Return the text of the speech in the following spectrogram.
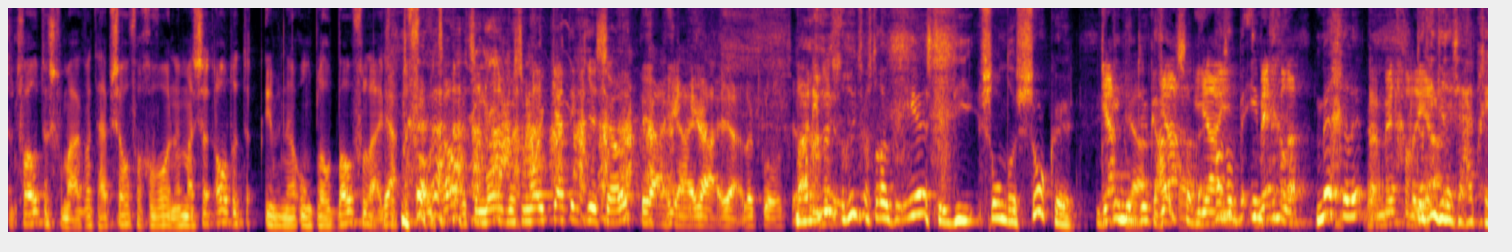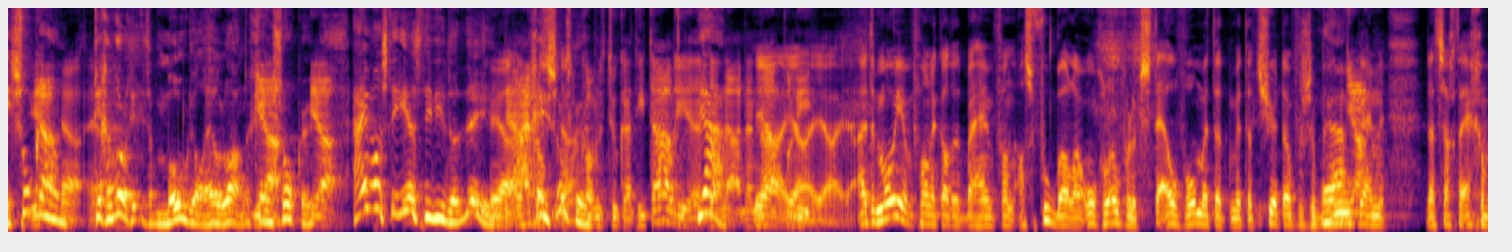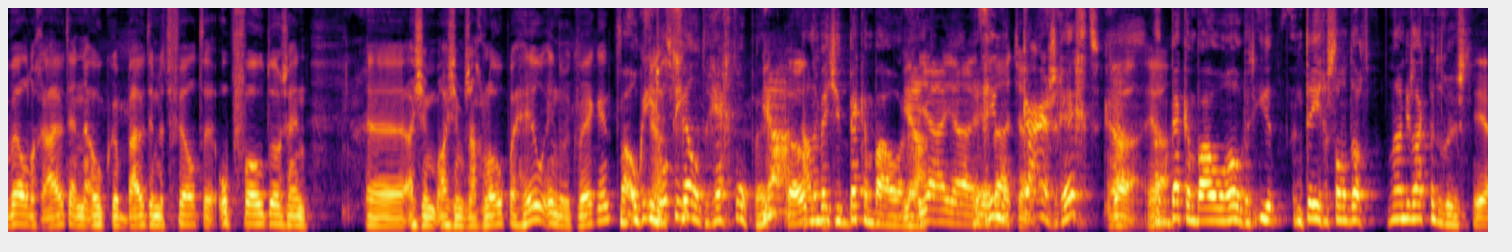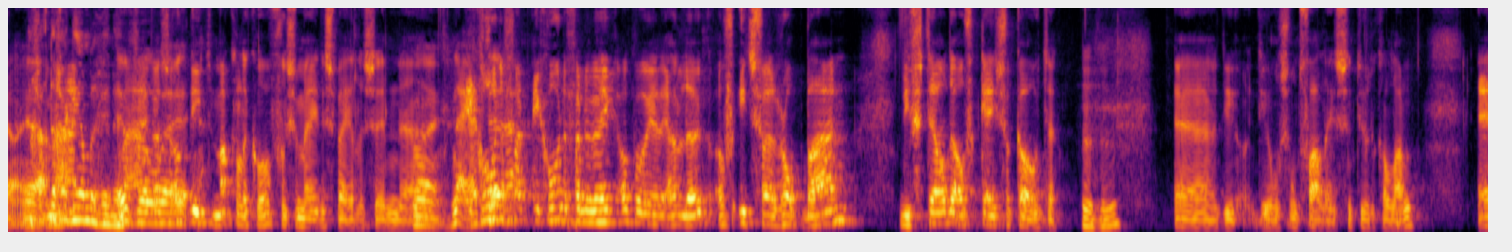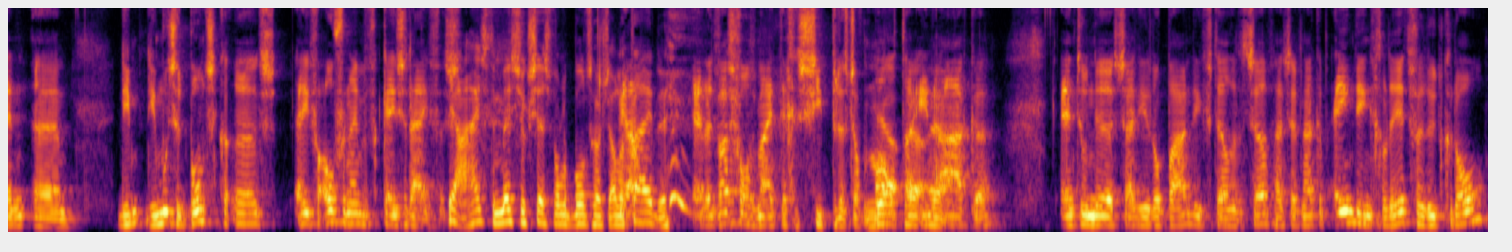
80.000 foto's gemaakt. Want hij heeft zoveel gewonnen. Maar zat altijd in een ontbloot bovenlijf Ja. op de foto. Met zo'n mooi, met zo'n mooi kettingje zo. Ja, ja, ja, ja dat klopt. Ja. Maar die Ruud, was- Ruud was er ook de eerste die zonder sokken Ja, in de ja, zat. ja, was in Mechelen. Mechelen? Ja, Mechelen, dat ja. iedereen zei, hij heeft geen sokken Ja. aan. Ja, ja. Tegenwoordig is dat mode al heel lang, geen Ja, sokken. ja. Hij was de eerste die dat deed. Ja, Ja, hij geen sokken. kwam natuurlijk uit Italië, Ja. daarna naar Napoli. ja, ja, ja. Het mooie vond ik altijd bij hem van als voetballer ongelooflijk stijlvol met dat, met dat shirt over zijn Ja. broek Ja. En dat zag er echt geweldig uit. En ook eh, buiten het veld, eh, op foto's. En eh, als, je hem, als je hem zag lopen, heel indrukwekkend. Maar ook in Tot het veld rechtop, hè? Ja. Aan een beetje Beckenbauer. Ja. Ja, ja, helemaal. Ja. kaarsrecht. Ja, ja. Dat Beckenbauer ook. Dat ieder, een tegenstander dacht, nou die laat ik met rust. Ja, ja. Daar, ga, daar ga ik niet aan beginnen. Maar veel, was eh, ook niet makkelijk hoor voor zijn medespelers. En, eh, Nee. Ik, hoorde van, ik hoorde van de week ook wel weer heel leuk over iets van Rob Baan. Die vertelde over Kees van Koten. Mhm. Eh, die, die ons ontvallen is natuurlijk al lang. En eh, die, die moest het bonds eh, even overnemen van Kees Rijvers. Ja, hij is de meest succesvolle bondscoach aller Ja. tijden. En het was volgens mij tegen Cyprus of Malta Ja, ja, in. Aken. En toen eh, zei die Rob Baan, die vertelde het zelf. Hij zegt, nou ik heb één ding geleerd van Ruud Krol.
